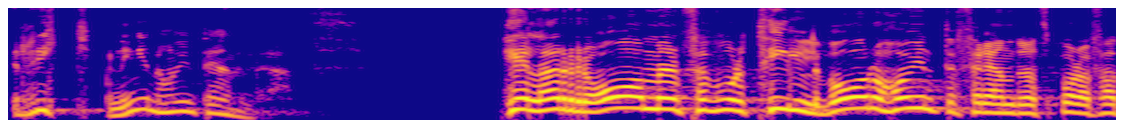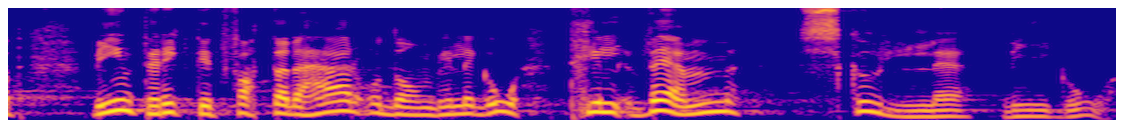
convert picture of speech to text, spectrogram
Riktningen har ju inte ändrats. Hela ramen för vår tillvaro har ju inte förändrats bara för att vi inte riktigt fattar det här och de ville gå. Till vem skulle vi gå?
